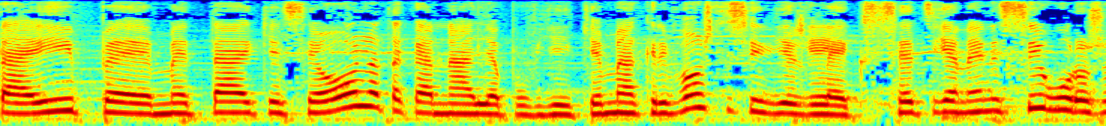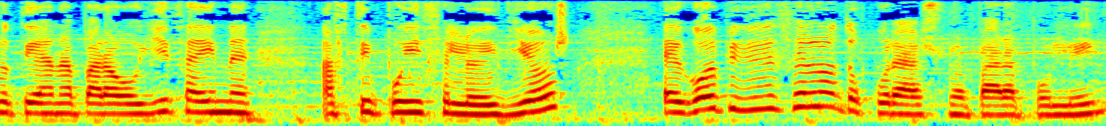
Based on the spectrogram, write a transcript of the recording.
τα είπε μετά και σε όλα τα κανάλια που βγήκε με ακριβώς τις ίδιες λέξεις έτσι για να είναι σίγουρος ότι η αναπαραγωγή θα είναι αυτή που ήθελε ο ίδιος. Εγώ επειδή δεν θέλω να το κουράσουμε πάρα πολύ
